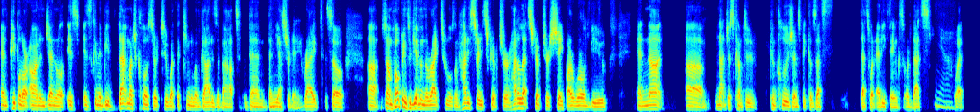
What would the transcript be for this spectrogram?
and people are on in general, is is going to be that much closer to what the kingdom of God is about than than yesterday, right? So uh, so I'm hoping to give them the right tools on how to study scripture, how to let scripture shape our worldview, and not um, not just come to conclusions because that's that's what Eddie thinks or that's yeah. what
